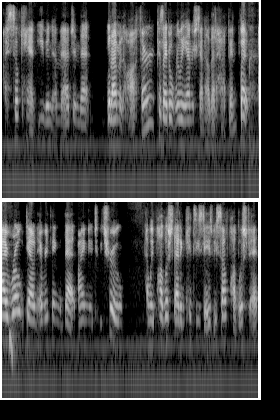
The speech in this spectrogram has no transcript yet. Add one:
I still can't even imagine that that I'm an author because I don't really understand how that happened. But I wrote down everything that I knew to be true and we published that in Kids These Days. We self-published it.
